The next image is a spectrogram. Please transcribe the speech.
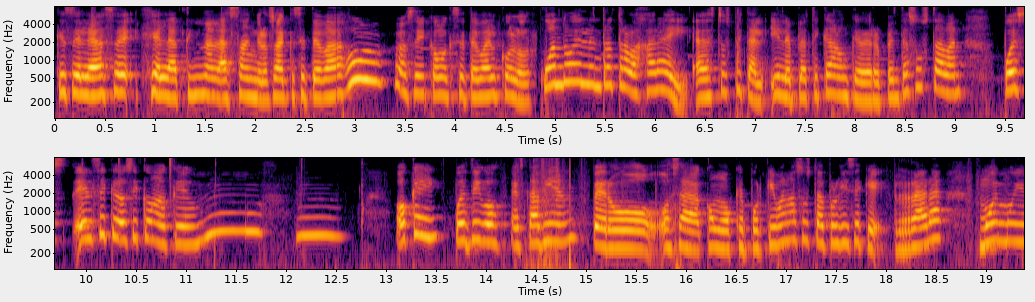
que se le hace gelatina a la sangre, o sea, que se te va, uh, así como que se te va el color. Cuando él entra a trabajar ahí, a este hospital, y le platicaron que de repente asustaban, pues él se quedó así como que... Mm, mm, ok, pues digo, está bien, pero, o sea, como que porque iban a asustar, porque dice que rara, muy, muy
